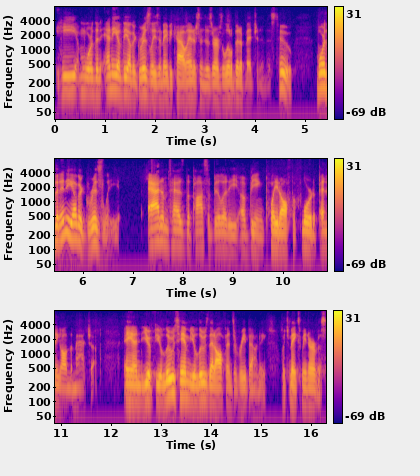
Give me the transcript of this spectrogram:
he, more than any of the other Grizzlies, and maybe Kyle Anderson deserves a little bit of mention in this too, more than any other Grizzly, Adams has the possibility of being played off the floor depending on the matchup. And you, if you lose him, you lose that offensive rebounding, which makes me nervous.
